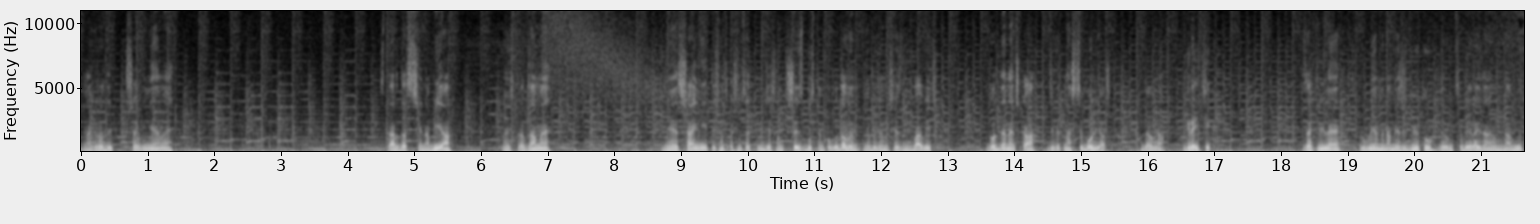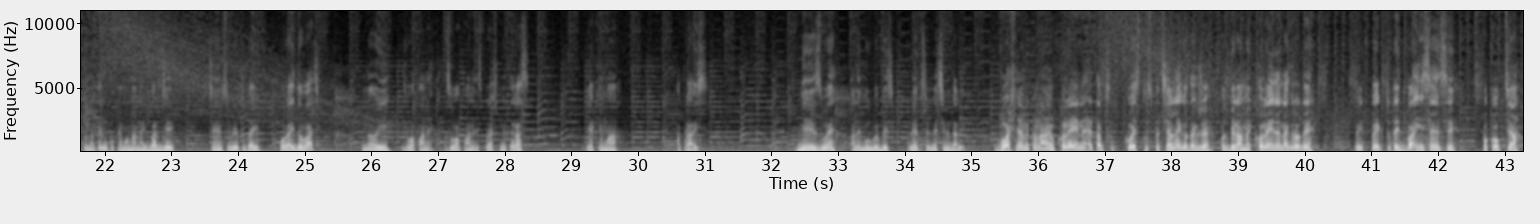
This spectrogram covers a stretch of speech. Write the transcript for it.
nagrody przewiniemy. Stardust się nabija. No i sprawdzamy. Nie jest Shiny, 1853 z boostem pogodowym, nie będziemy się z nim bawić. Goldeneczka, 19 boliaż. Dobra, grejcik. Za chwilę spróbujemy namierzyć Mewtwo, zrobić sobie rajda na Mewtwo, na tego Pokemona najbardziej chciałem sobie tutaj porajdować. No i złapany, złapany. Sprawdźmy teraz, jakie ma a price. Nie jest zły, ale mógłby być lepszy. Lecimy dalej. Właśnie wykonałem kolejny etap questu specjalnego, także odbieramy kolejne nagrody. Pyk, pyk. Tutaj dwa insensy. Spoko opcja.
